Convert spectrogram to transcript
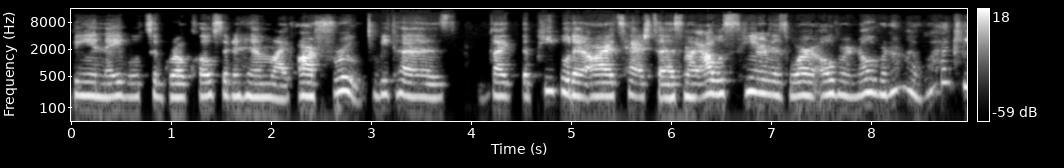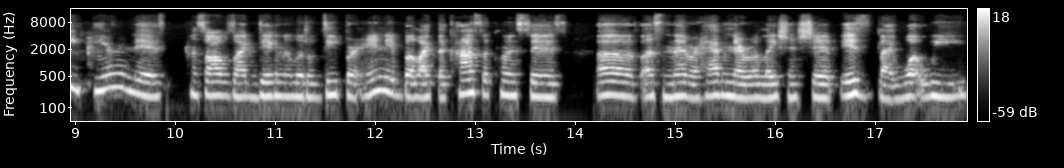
being able to grow closer to him like our fruit because like the people that are attached to us like i was hearing this word over and over and i'm like why I keep hearing this and so i was like digging a little deeper in it but like the consequences of us never having that relationship is like what we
